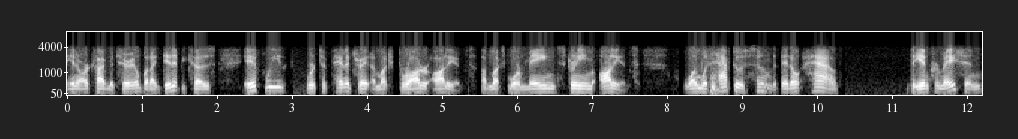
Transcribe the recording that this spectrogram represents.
in archive material but i did it because if we were to penetrate a much broader audience a much more mainstream audience one would have to assume that they don't have the information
